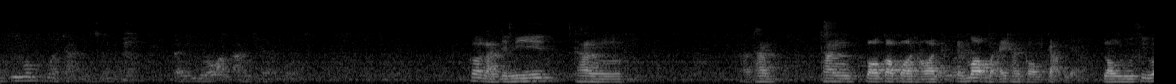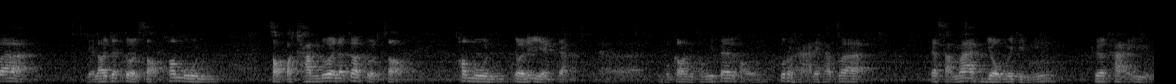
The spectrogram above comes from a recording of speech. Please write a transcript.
นที่ร่วมกระบวนการใช่ไหมแต่อยู่ระหว่างการแก้ตัวก็หลังจากนี้ทางทางทางบกปทเนี่ยได้มอบหมายให้ทางกองกำกับเนี่ยลองดูซิว่า เดี๋ยวเราจะตรวจสอบข้อมูลสอบประคำด้วย แล้วก็ตรวจสอบข้อมูลโดยละเอียดจากอุปกรณ์คอมพิวเตอร์ของผู้ต้องหานะครับว่าจะสามารถโยงไปถึงเครือข่ายอื่น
